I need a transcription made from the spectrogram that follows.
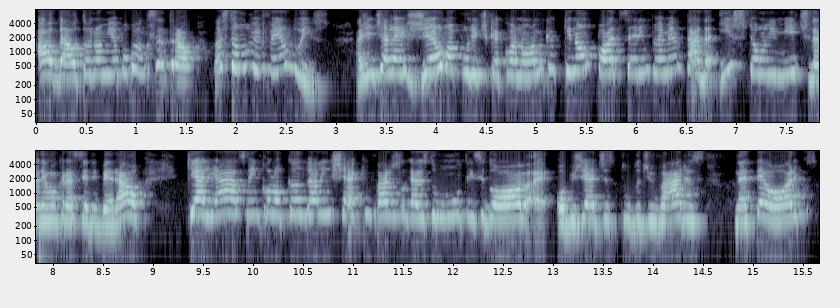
ao dar autonomia para o Banco Central. Nós estamos vivendo isso. A gente elegeu uma política econômica que não pode ser implementada. Isso é um limite da democracia liberal, que, aliás, vem colocando ela em xeque em vários lugares do mundo, tem sido é, objeto de estudo de vários né, teóricos,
